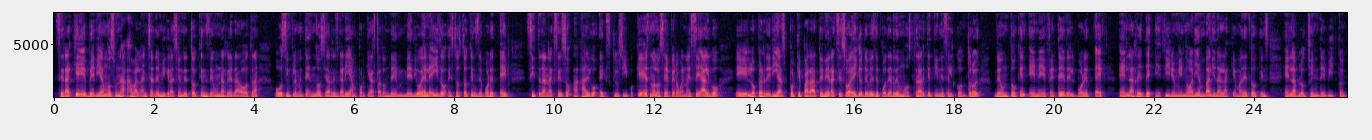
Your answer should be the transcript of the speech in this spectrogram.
¿Será que veríamos una avalancha de migración de tokens de una red a otra? ¿O simplemente no se arriesgarían? Porque hasta donde medio he leído, estos tokens de Bored Ape sí te dan acceso a algo exclusivo. ¿Qué es? No lo sé, pero bueno, ese algo eh, lo perderías porque para tener acceso a ello debes de poder demostrar que tienes el control de un token NFT del Bored Ape en la red de Ethereum y no harían válida la quema de tokens en la blockchain de Bitcoin.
